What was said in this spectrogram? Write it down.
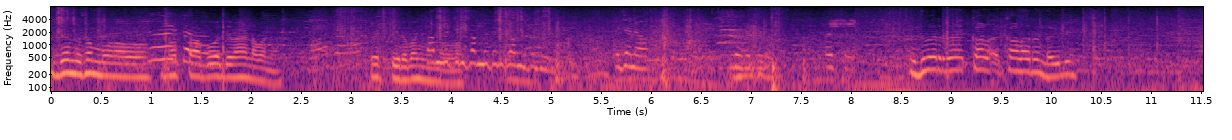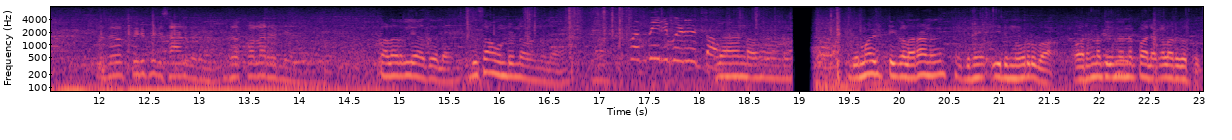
ഇതെന്ത്? സംഭവമാണോ മൊത്താ പോലത്തെ വേണ്ട പണ വെട്ടിയുടെ ഭംഗി കമ്പിത്തിരി കമ്പിത്തിരി കമ്പിത്തിരി വെച്ചാലോ ഇത് വെറുതെ കളർ ഉണ്ട് അതിൽ കളറില്ലാത്തല്ലേ ഇത് സൗണ്ട് ഉണ്ടാവുന്നില്ല. വേണ്ട വേണ്ട. ഇത് മൾട്ടി കളറാണ് ഇതിന് ഇരുന്നൂറ് രൂപ. ഒരെണ്ണത്തിൽ നിന്ന് തന്നെ പല കളർ കത്തും.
